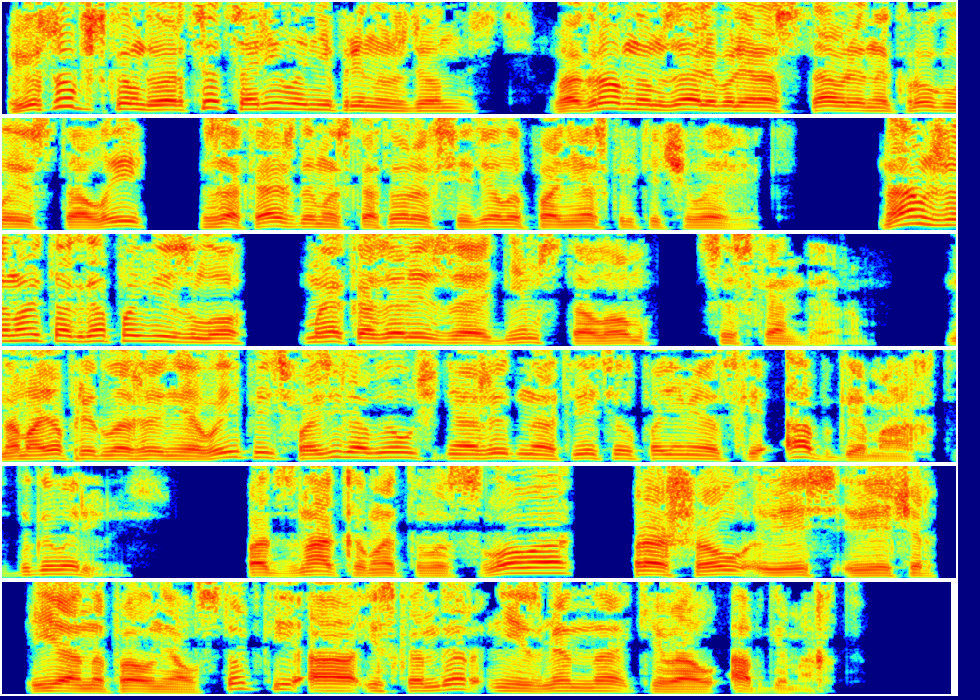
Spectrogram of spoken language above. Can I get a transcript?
В Юсупском дворце царила непринужденность. В огромном зале были расставлены круглые столы, за каждым из которых сидело по несколько человек. Нам с женой тогда повезло, мы оказались за одним столом с Искандером. На мое предложение выпить Фазиль Абдулович неожиданно ответил по-немецки «Абгемахт». Договорились. Под знаком этого слова прошел весь вечер. Я наполнял стопки, а Искандер неизменно кивал «Абгемахт».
